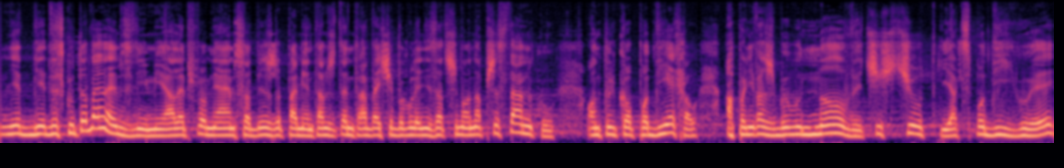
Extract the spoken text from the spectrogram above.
Nie, nie dyskutowałem z nimi, ale przypomniałem sobie, że pamiętam, że ten tramwaj się w ogóle nie zatrzymał na przystanku. On tylko podjechał, a ponieważ był nowy, czyściutki, jak spod igły,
